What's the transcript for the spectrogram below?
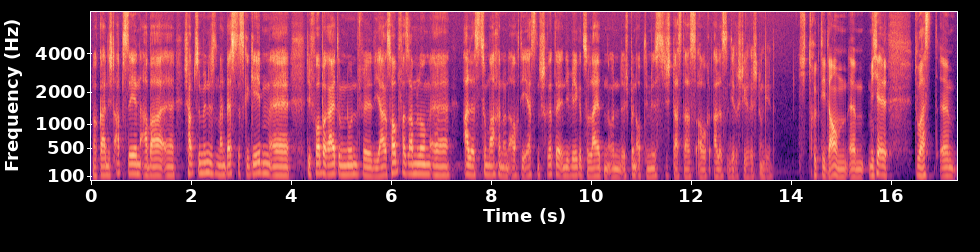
noch gar nicht absehen, aber äh, ich habe zumindest mein Bestes gegeben, die Vorbereitung nun für die Jahreshauptversammlung alles zu machen und auch die ersten Schritte in die Wege zu leiten und ich bin optimistisch, dass das auch alles in die richtige Richtung geht. Ich drücke die Daumen. Ähm, Michael, Du hast ähm,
